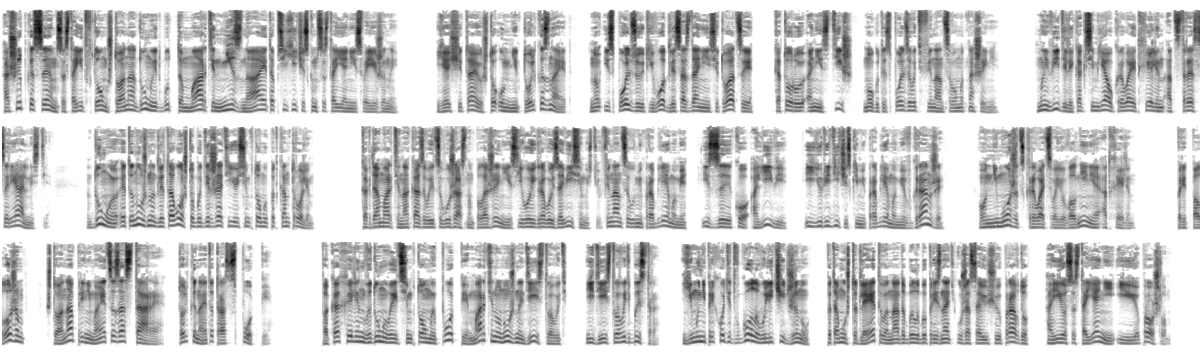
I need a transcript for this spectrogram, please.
Ошибка Сэм состоит в том, что она думает, будто Мартин не знает о психическом состоянии своей жены. Я считаю, что он не только знает, но использует его для создания ситуации, которую они с Тиш могут использовать в финансовом отношении. Мы видели, как семья укрывает Хелен от стресса реальности. Думаю, это нужно для того, чтобы держать ее симптомы под контролем. Когда Мартин оказывается в ужасном положении с его игровой зависимостью, финансовыми проблемами из-за ЭКО Оливии и юридическими проблемами в Гранже, он не может скрывать свое волнение от Хелен. Предположим, что она принимается за старое, только на этот раз с Поппи. Пока Хелен выдумывает симптомы Поппи, Мартину нужно действовать, и действовать быстро. Ему не приходит в голову лечить жену, потому что для этого надо было бы признать ужасающую правду о ее состоянии и ее прошлом.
